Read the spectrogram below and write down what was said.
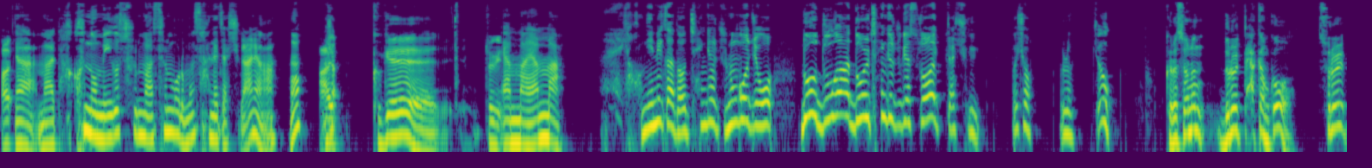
아. 야, 마, 다 큰 놈이 이거 술 맛을 모르면 사내 자식 아니야. 어? 아. 그게 저기 얌마, 얌마. 에이, 형이니까 너 챙겨주는 거지. 어. 너 누가 널 챙겨주겠어? 이 자식이. 마셔. 얼른 쭉. 그래서 저는 눈을 딱 감고 술을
